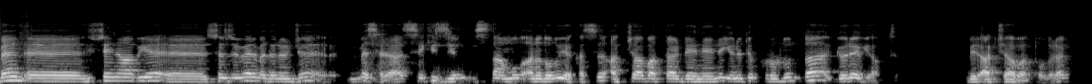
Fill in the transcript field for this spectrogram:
Ben e, Hüseyin abiye e, sözü vermeden önce mesela 8 yıl İstanbul Anadolu Yakası Akçabatlar Derneği'nde yönetim kurulunda görev yaptı. Bir Akçabat olarak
